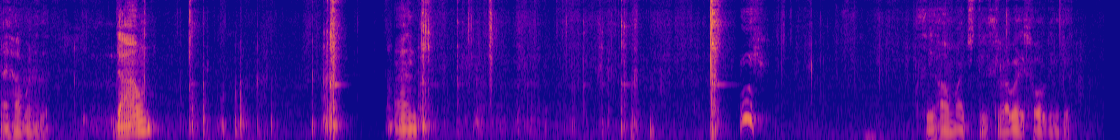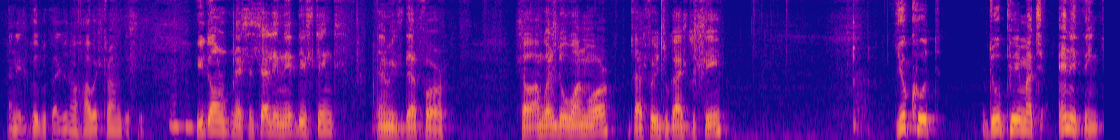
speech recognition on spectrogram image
I have one in there down and see how much this rubber is holding it. And it's good because you know how strong this is. Mm-hmm. You don't necessarily need these things, and it's therefore. So I'm going to do one more just for you two guys to see. You could do pretty much anything,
